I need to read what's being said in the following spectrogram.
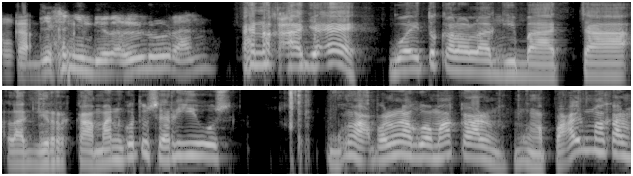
Enggak. Dia kan nyindir elu, Ran. Enak aja eh, gua itu kalau lagi baca, lagi rekaman gue tuh serius. Gue nggak pernah gua makan. Ngapain makan?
